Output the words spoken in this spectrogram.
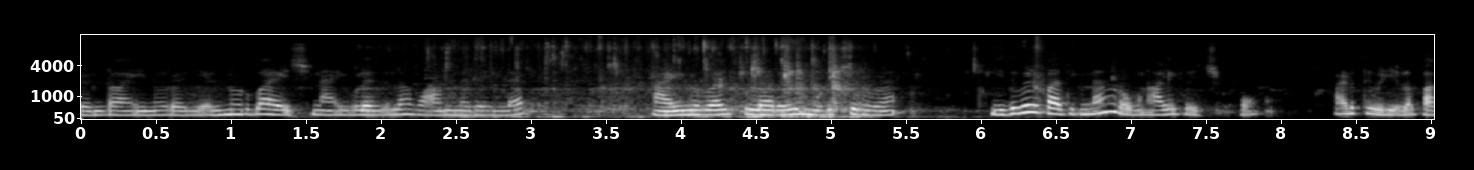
ரெண்டும் ஐநூறு எழுநூறுபா ஆயிடுச்சு. நான் இவ்வளோ இதெல்லாம் வாங்கினதே இல்லை. ஐநூறுரூவாய்க்குள்ளாரையும் முடிச்சிடுவேன் இதுவே பார்த்திங்கன்னா ரொம்ப நாளைக்கு வச்சுப்போம். அடுத்த வீடியோவில் பார்க்க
